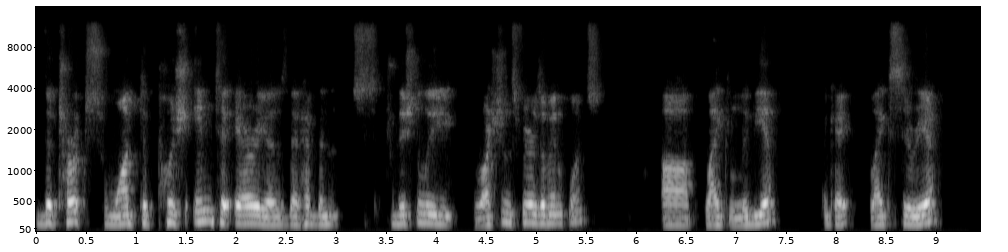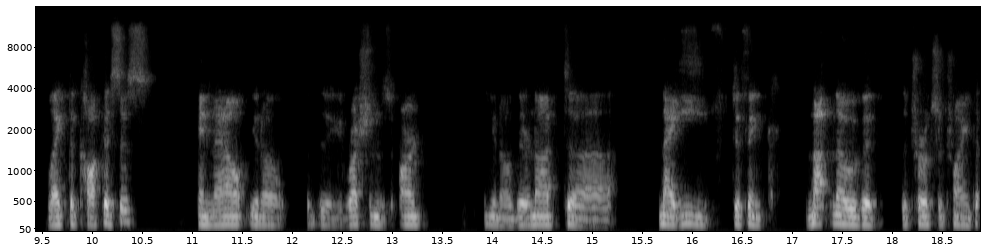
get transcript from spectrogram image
the Turks want to push into areas that have been traditionally Russian spheres of influence, uh, like Libya, okay, like Syria, like the Caucasus, and now you know the Russians aren't, you know, they're not uh, naive to think, not know that the Turks are trying to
